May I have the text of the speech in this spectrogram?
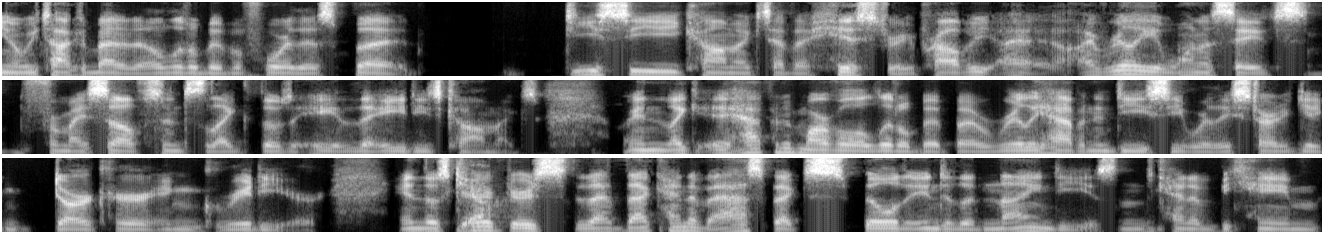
you know we talked about it a little bit before this but dc comics have a history probably i, I really want to say it's for myself since like those eight, the 80s comics. And like it happened to marvel a little bit but it really happened in dc where they started getting darker and grittier. And those Yeah. characters that that kind of aspect spilled into the 90s and kind of became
